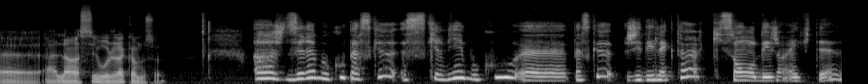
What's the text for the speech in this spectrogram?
euh, à lancer aux gens comme ça? Ah, je dirais beaucoup parce que ce qui revient beaucoup, euh, parce que j'ai des lecteurs qui sont des gens infidèles.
